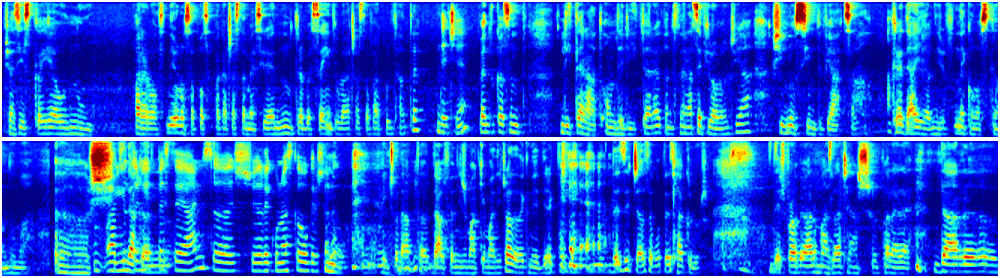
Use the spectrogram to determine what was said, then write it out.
și a zis că eu nu are rost. Eu nu o să pot să fac această meserie, nu trebuie să intru la această facultate. De ce? Pentru că sunt literat, om de litere, pentru că ne filologia și nu simt viața. Ah. Credea el, necunoscându-mă. Uh, și Ați dacă întâlnit peste ani să-și recunoască o greșeală? Nu, niciodată. De altfel nici m-a chemat niciodată de când e director de 10 ani să votez la Cluj. Deci probabil a rămas la aceeași părere. Dar uh,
